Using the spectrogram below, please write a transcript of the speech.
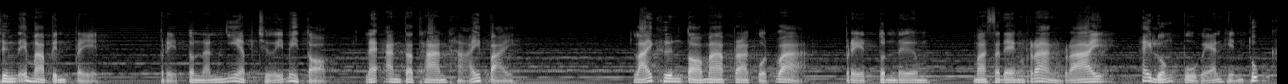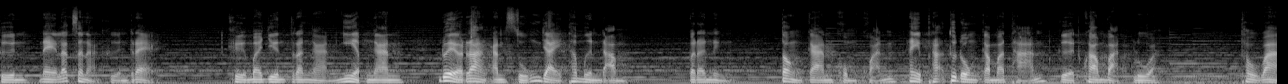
ถึงได้มาเป็นเปรต เปรตตนนั้นเงียบเฉยไม่ตอบ และอันตรธานหายไป หลายคืนต่อมาปรากฏว่า เปรตตนเดิม มาแสดงร่างร้าย ให้หลวงปู่แหวนเห็นทุกคืนในลักษณะคืนแรก คือมายืนตระงานเงียบงันด้วยร่างอันสูงใหญ่ทะเมินดำประหนึ่งต้องการข่มขวัญให้พระธุดงค์กรรมฐานเกิดความบาดกลัว เท่าว่า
